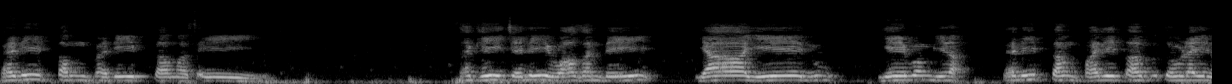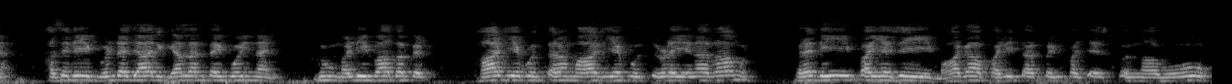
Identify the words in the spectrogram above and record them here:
ప్రదీప్తం ప్రదీప్తమసి సఖీ చలి వాసంతి యా ఏను ఏవం ఇలా ప్రదీప్తం పరితపుతుడైన అసలే గుండె జారి గల్లంతైపోయిందని నువ్వు మళ్ళీ బాధ పెట్టు ఆర్యపుత్రం ఆర్యపుత్రుడైన రాముడు ప్రదీపయసి బాగా పరితపింపచేస్తున్నావు.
